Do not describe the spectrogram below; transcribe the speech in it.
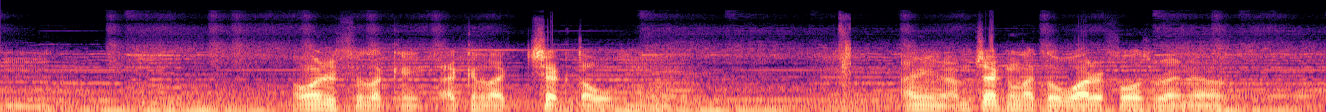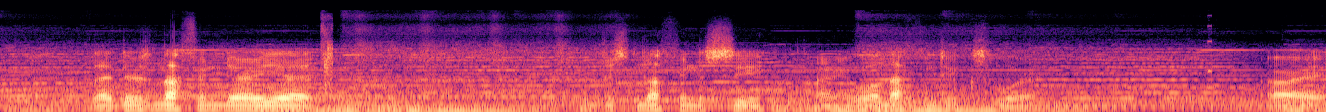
hmm. I wonder if like I can like check the. I mean, I'm checking like the waterfalls right now. Like there's nothing there yet. Just nothing to see. I mean, well, nothing to explore. All right.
